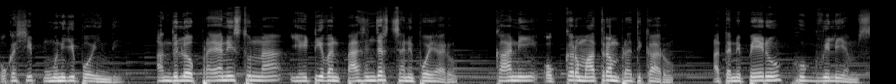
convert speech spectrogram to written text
ఒక షిప్ మునిగిపోయింది. అందులో ప్రయాణిస్తున్న ఎయిటీ వన్ ప్యాసింజర్స్ చనిపోయారు కానీ ఒక్కరు మాత్రం బ్రతికారు. అతని పేరు హుగ్ విలియమ్స్.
